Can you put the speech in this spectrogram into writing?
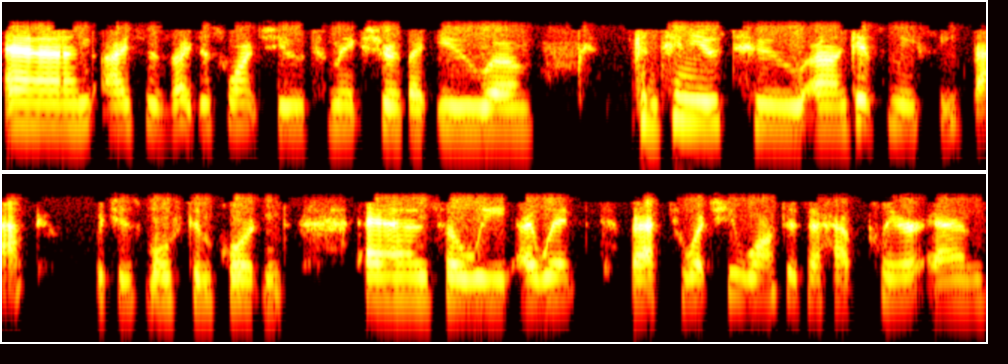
and I says I just want you to make sure that you um, continue to uh, give me feedback, which is most important. And so we, I went back to what she wanted to have clear, and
